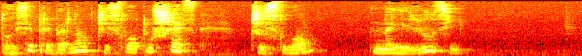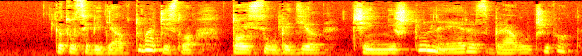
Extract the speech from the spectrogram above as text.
Той се превърнал в числото 6, число на иллюзии. Като се видял в това число, той се убедил, че нищо не е разбрал от живота.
